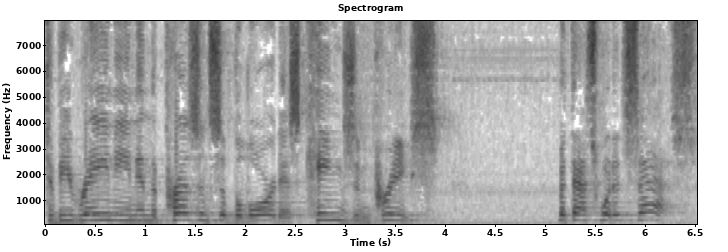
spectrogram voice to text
to be reigning in the presence of the Lord as kings and priests, but that's what it says.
